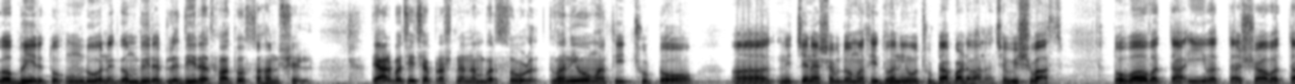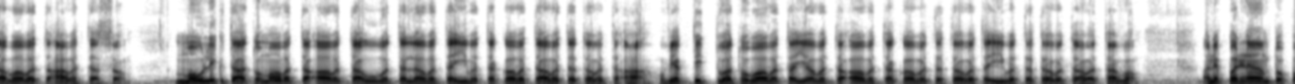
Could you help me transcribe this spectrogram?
ગંભીર તો ઊંડું અને ગંભીર એટલે ધીર અથવા તો સહનશીલ. ત્યાર પછી છે પ્રશ્ન નંબર સોળ. ધ્વનિઓમાંથી છૂટો નીચેના શબ્દોમાંથી ધ્વનિઓ છૂટા પાડવાના છે. વિશ્વાસ. તો વ વત્તા ઈ વત્તા શ વત્તા વ વત્તા આ વત્તા સ. મૌલિકતા તો મ વત્તા અ વત્તા ઉ વત્તા લ વત્તા ઈ વત્તા ક વત્તા વત્તા ત વત્તા આ. વ્યક્તિત્વ તો વ વત્તા ય વત્તા અ વત્તા ક વત્તા ત વત્તા ઈ વત્તા ત વત્તા વત્તા વ. અને પરિણામ તો પ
